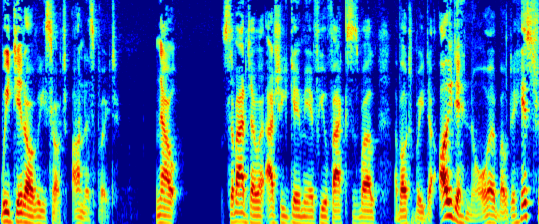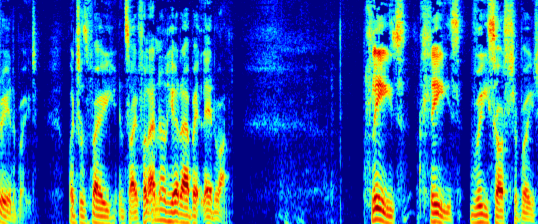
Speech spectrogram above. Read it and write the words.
We did our research on this breed. Now, Samantha actually gave me a few facts as well about the breed that I didn't know about the history of the breed, which was very insightful, and I'll hear that a bit later on. Please, please research the breed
